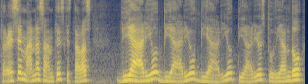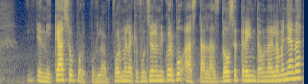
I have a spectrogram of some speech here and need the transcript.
tres semanas antes que estabas diario, diario, diario, diario estudiando, en mi caso, por, por la forma en la que funciona mi cuerpo, hasta las 12.30, una de la mañana,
